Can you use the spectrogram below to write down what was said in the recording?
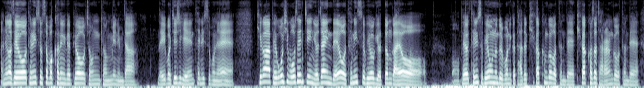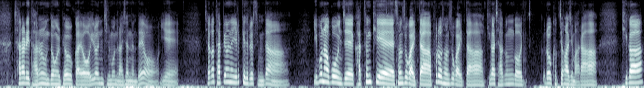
안녕하세요. 테니스 서버 카데미 대표 정경민입니다. 네이버 지식인 테니스 분야에 키가 155cm인 여자인데요. 테니스 배우기 어떤가요? 어, 배우, 테니스 배우는 분들 보니까 다들 키가 큰 것 같은데 키가 커서 잘하는 것 같은데 차라리 다른 운동을 배울까요? 이런 질문을 하셨는데요. 예, 제가 답변을 이렇게 드렸습니다. 이분하고 이제 같은 키의 선수가 있다, 프로 선수가 있다. 키가 작은 거 로 걱정하지 마라. 키가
